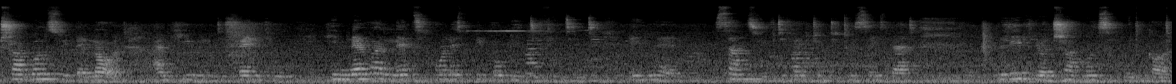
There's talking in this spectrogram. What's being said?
troubles with the lord and he will defend you. He never lets honest people be defeated. Amen. Psalms 55 22 says that leave your troubles with god.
